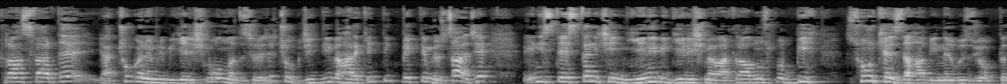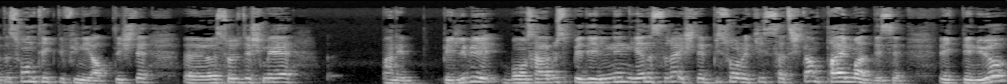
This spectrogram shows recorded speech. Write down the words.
transferde ya çok önemli bir gelişme olmadığı sürece çok ciddi bir hareketlik beklemiyoruz. Sadece Enis Destan için yeni bir gelişme var. Trabzonspor bir son kez daha bir nabız yokladı. Son teklifini yaptı. İşte e, sözleşmeye hani belli bir bonservis bedelinin yanı sıra işte bir sonraki satıştan pay maddesi ekleniyor.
